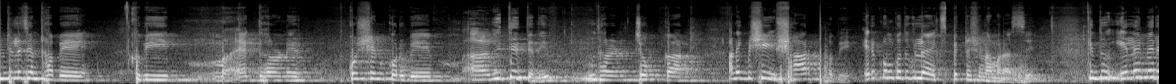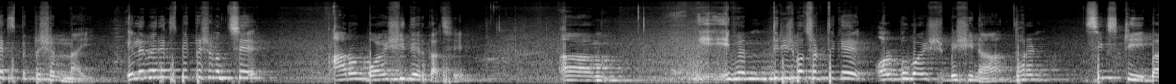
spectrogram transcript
ইন্টেলিজেন্ট হবে, খুবই, এক ধরনের কোশ্চেন করবে ইত্যাদি ইত্যাদি। ধরেন চোখ, কান অনেক বেশি শার্প হবে। এরকম কতগুলো এক্সপেকটেশন আমার আছে। কিন্তু এলএমের এক্সপেকটেশন নাই। এলএমের এক্সপেকটেশন হচ্ছে আরও বয়সীদের কাছে। ইভেন তিরিশ বছর থেকে অল্প বয়স বেশি না। ধরেন সিক্সটি বা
